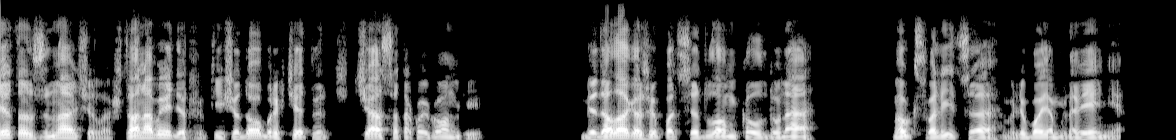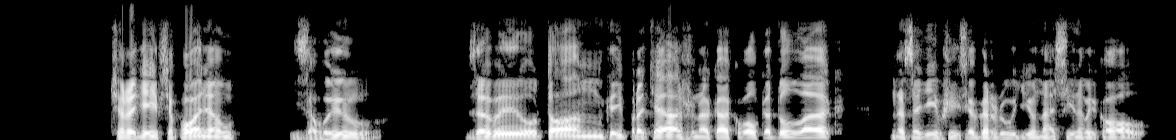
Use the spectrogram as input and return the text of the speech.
это значило, что она выдержит еще добрых четверть часа такой гонки. Бедолага же под седлом колдуна мог свалиться в любое мгновение. Чародей все понял и завыл. Завыл тонко и протяжно, как волкодлак, насадившийся грудью на осиновый кол.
